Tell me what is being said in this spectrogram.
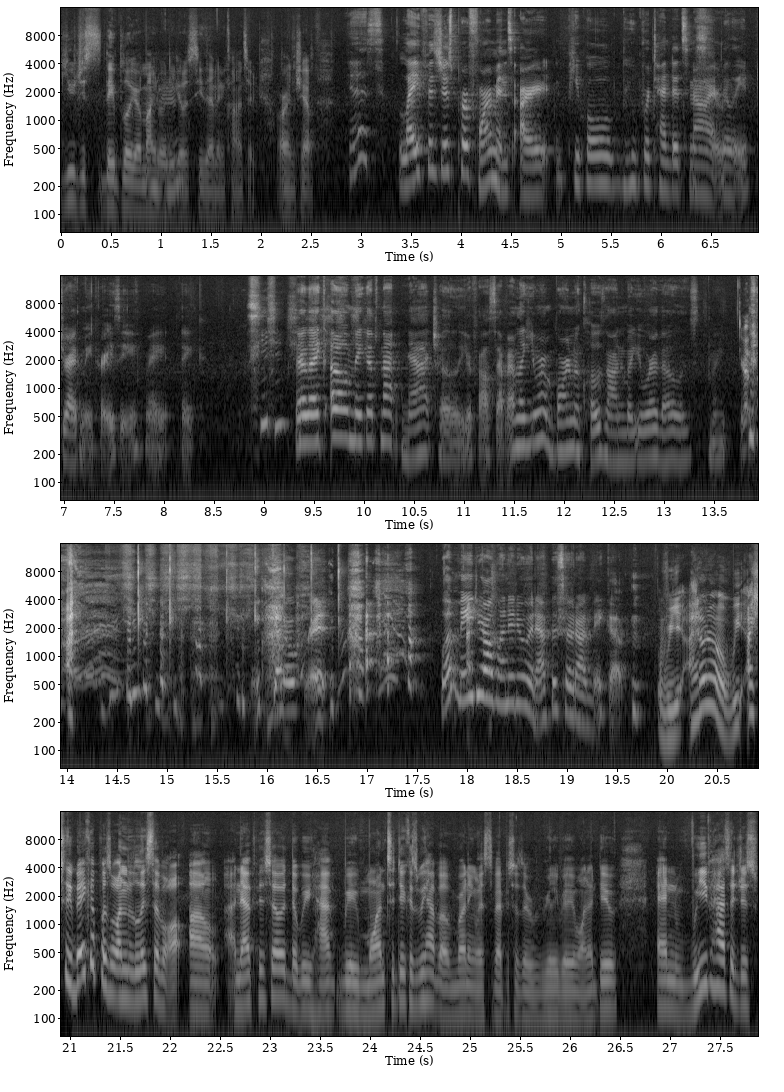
you just they blow your mind when you mm-hmm. go see them in concert or in show. Yes, life is just performance art. People who pretend it's not really drive me crazy, right? Like they're like, "Oh, makeup's not natural. You're false up." I'm like, "You weren't born with clothes on, but you wear those." I'm like, get over it. What made y'all want to do an episode on makeup? We I don't know. We actually makeup was on the list of uh, an episode that we have we want to do because we have a running list of episodes that we really really want to do, and we've had to just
